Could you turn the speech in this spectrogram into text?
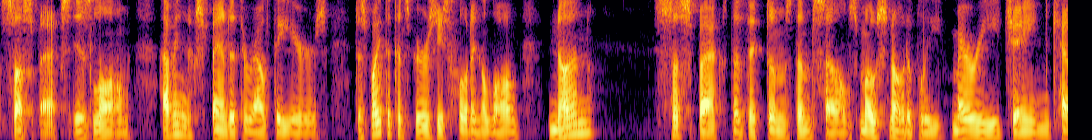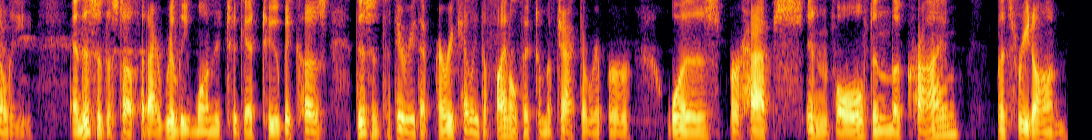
suspects is long, having expanded throughout the years. Despite the conspiracies floating along, none suspect the victims themselves, most notably Mary Jane Kelly. And this is the stuff that I really wanted to get to because this is the theory that Mary Kelly, the final victim of Jack the Ripper, was perhaps involved in the crime. Let's read on.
